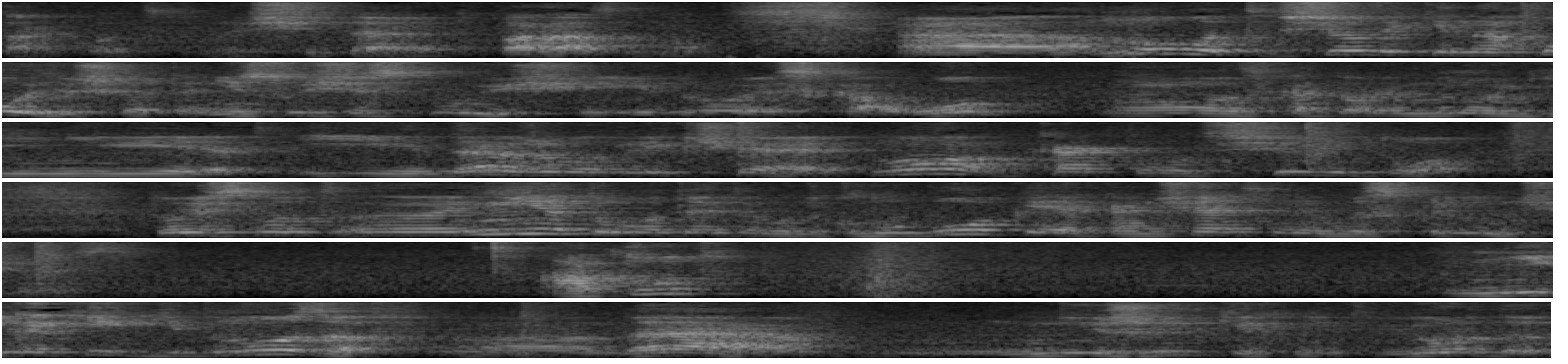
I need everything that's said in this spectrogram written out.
так вот считают по-разному. А, ну вот все-таки находишь это несуществующее ядро СКО, вот, в которое многие не верят, и даже вот легчает. Но как-то вот все не то. То есть вот э, нету вот этой вот глубокой окончательной восприимчивости. А тут никаких гипнозов, э, да, ни жидких, ни твердых,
